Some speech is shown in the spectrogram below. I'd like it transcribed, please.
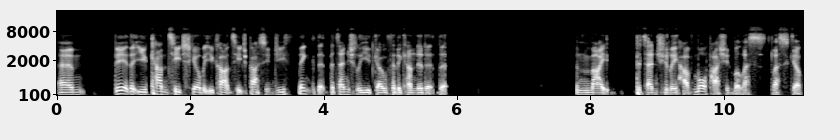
Um, be it that you can teach skill, but you can't teach passing. Do you think that potentially you'd go for the candidate that might potentially have more passion but less less skill.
